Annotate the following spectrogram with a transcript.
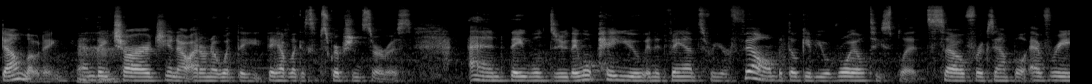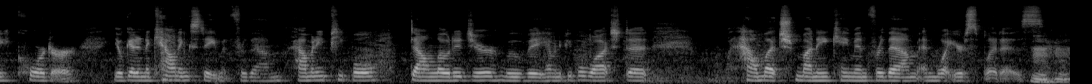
downloading. And they mm-hmm. charge you know i don't know what they they have like a subscription service. And they will do they won't pay you in advance for your film but they'll give you a royalty split. So for example every quarter you'll get an accounting statement for them. How many people downloaded your movie? How many people watched it how much money came in for them and what your split is mm-hmm.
